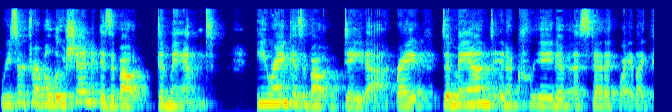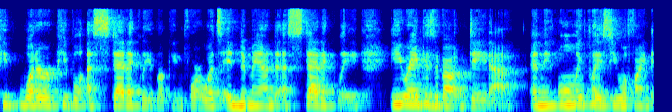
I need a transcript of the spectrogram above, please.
Research Revolution is about demand. E-rank is about data, right? Demand in a creative aesthetic way. Like people, what are people aesthetically looking for? What's in demand aesthetically? E-rank is about data. And the only place you will find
